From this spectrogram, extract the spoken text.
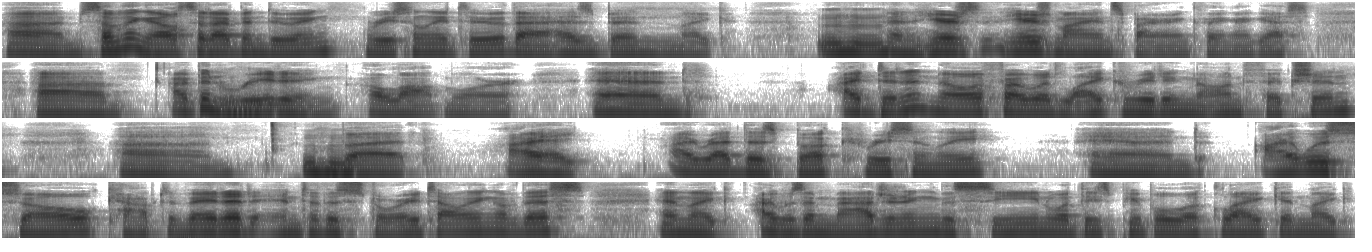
Um, something else that I've been doing recently too that has been like, Mm-hmm. and here's here's my inspiring thing, I guess. Um, I've been Mhm. reading a lot more, and I didn't know if I would like reading nonfiction, um, Mm-hmm. but I I read this book recently, and I was so captivated into the storytelling of this and like I was imagining the scene what these people look like and like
